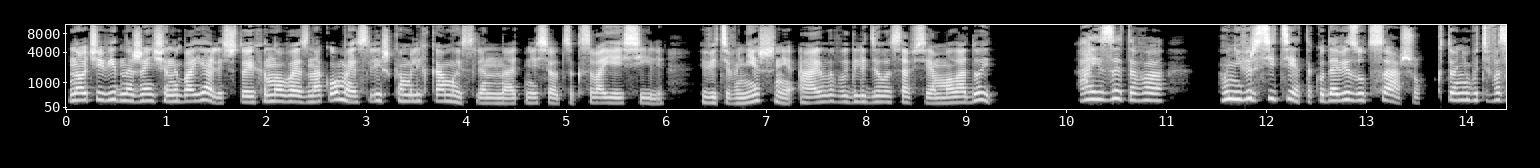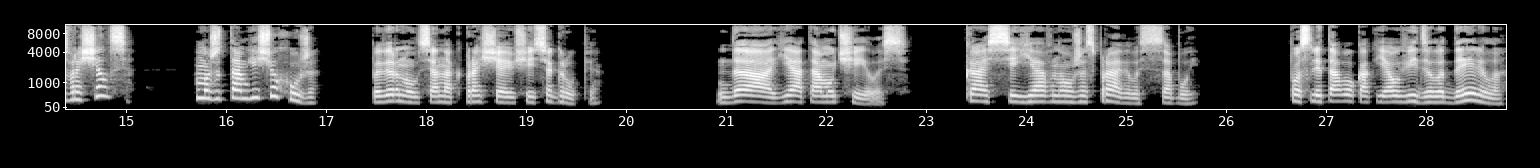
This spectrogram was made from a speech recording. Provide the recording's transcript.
Но, очевидно, женщины боялись, что их новая знакомая слишком легкомысленно отнесется к своей силе, ведь внешне Айла выглядела совсем молодой. «А из этого университета, куда везут Сашу, кто-нибудь возвращался? Может, там еще хуже?» Повернулась она к прощающейся группе. Да, я там училась. Касси явно уже справилась с собой. После того, как я увидела Дэрила,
